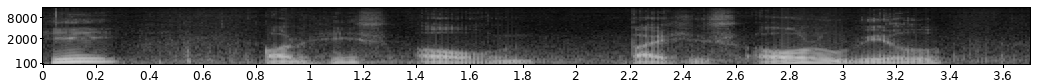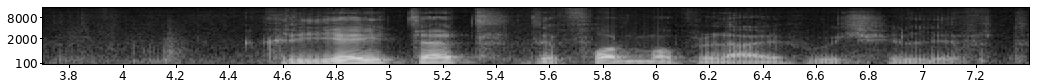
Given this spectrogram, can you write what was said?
he on his own, by his own will, created the form of life which he lived.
